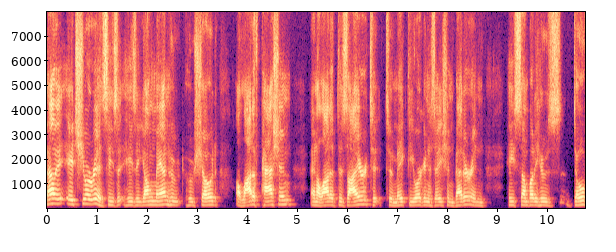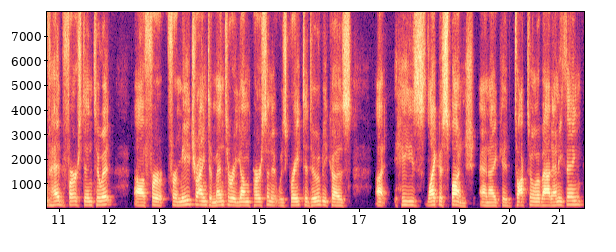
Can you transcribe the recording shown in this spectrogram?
Now it, it sure is. He's a, he's a young man who who showed a lot of passion and a lot of desire to to make the organization better, and he's somebody who's dove head first into it. Uh, for for me, trying to mentor a young person, it was great to do because uh, he's like a sponge, and I could talk to him about anything.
